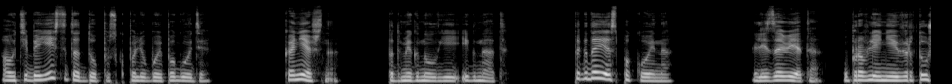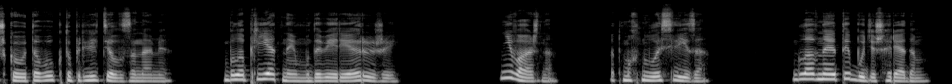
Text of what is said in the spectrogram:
А у тебя есть этот допуск по любой погоде? Конечно, подмигнул ей Игнат. Тогда я спокойна. Лизавета, управление вертушкой у того, кто прилетел за нами. Было приятно ему доверие рыжей. Неважно, отмахнулась Лиза. Главное, ты будешь рядом.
